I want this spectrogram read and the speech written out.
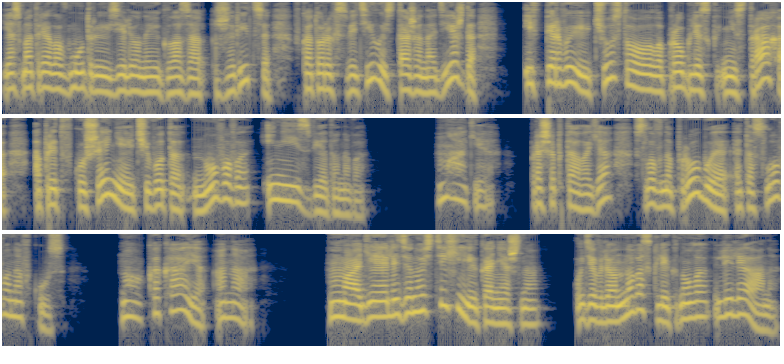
Я смотрела в мудрые зеленые глаза жрицы, в которых светилась та же надежда, и впервые чувствовала проблеск не страха, а предвкушения чего-то нового и неизведанного. «Магия», — прошептала я, словно пробуя это слово на вкус. «Но какая она?» «Магия ледяной стихии, конечно», — удивленно воскликнула Лилиана,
